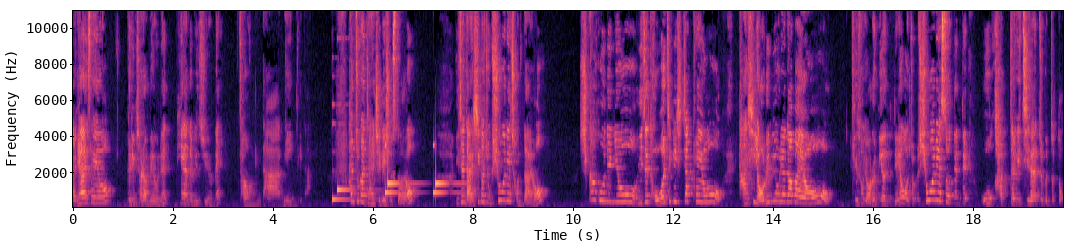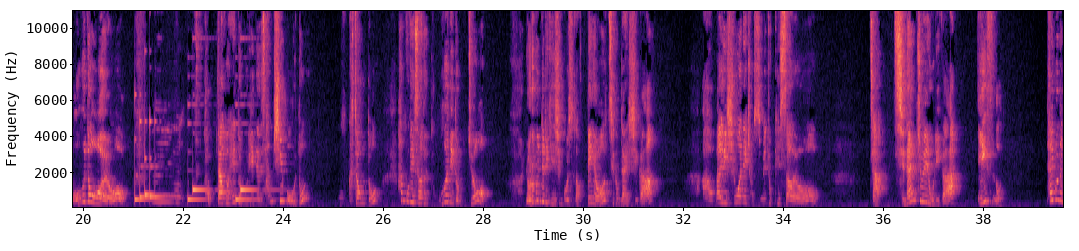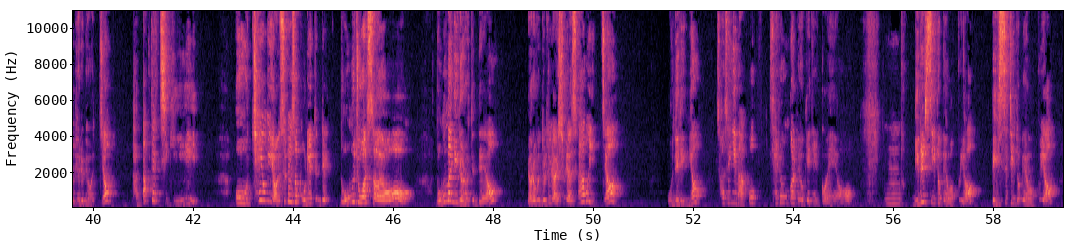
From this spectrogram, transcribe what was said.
안녕하세요. 그림처럼 배우는 피아노 뮤지엄의 정다미입니다. 한 주간 잘 지내셨어요? 이제 날씨가 좀 시원해졌나요? 시카고는요, 이제 더워지기 시작해요. 다시 여름이 오려나 봐요. 계속 여름이었는데요. 좀 시원했었는데, 오, 갑자기 지난주부터 너무 더워요. 음, 덥다고 해도 우리는 35도? 그 정도? 한국에서는 너무 많이 덥죠? 여러분들이 계신 곳은 어때요? 지금 날씨가? 아, 빨리 시원해졌으면 좋겠어요. 자, 지난주에 우리가 eighth note, 8분음표를 배웠죠? 반박자치기. 오, 채용이 연습해서 보냈던데 너무 좋았어요. 너무 많이 늘었던데요? 여러분들도 열심히 연습하고 있죠? 오늘은요, 선생님하고 새로운 걸 배우게 될 거예요. 음, middle C도 배웠고요. bass C도 배웠고요.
